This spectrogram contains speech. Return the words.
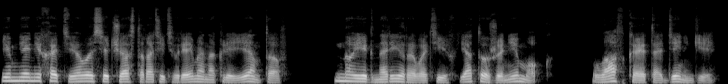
и мне не хотелось сейчас тратить время на клиентов, но игнорировать их я тоже не мог. Лавка – это деньги,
